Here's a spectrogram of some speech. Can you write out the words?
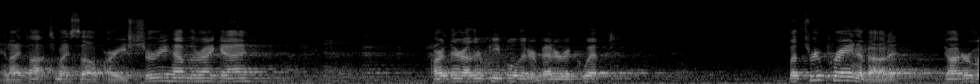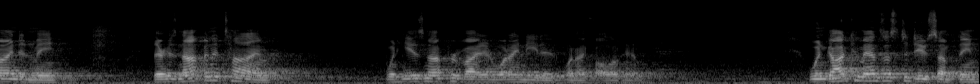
And I thought to myself, are you sure you have the right guy? Aren't there other people that are better equipped? But through praying about it, God reminded me there has not been a time when He has not provided what I needed when I follow Him. When God commands us to do something,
